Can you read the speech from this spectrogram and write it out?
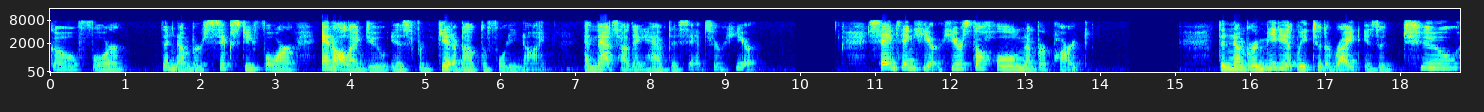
go for the number 64, and all I do is forget about the 49. And that's how they have this answer here. Same thing here. Here's the whole number part. The number immediately to the right is a 2.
